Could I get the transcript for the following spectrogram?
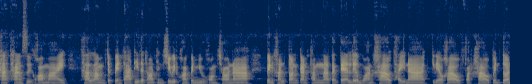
ท่าทางสื่อความหมาย ท่าลำจะเป็นท่าที่สะท้อนถึงชีวิตความเป็นอยู่ของชาวนา เป็นขั้นตอนการทำนาตั้งแต่เริ่มหว่านข้าวไถนา เกี่ยวข้าว ฝัดข้าว เป็นต้น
